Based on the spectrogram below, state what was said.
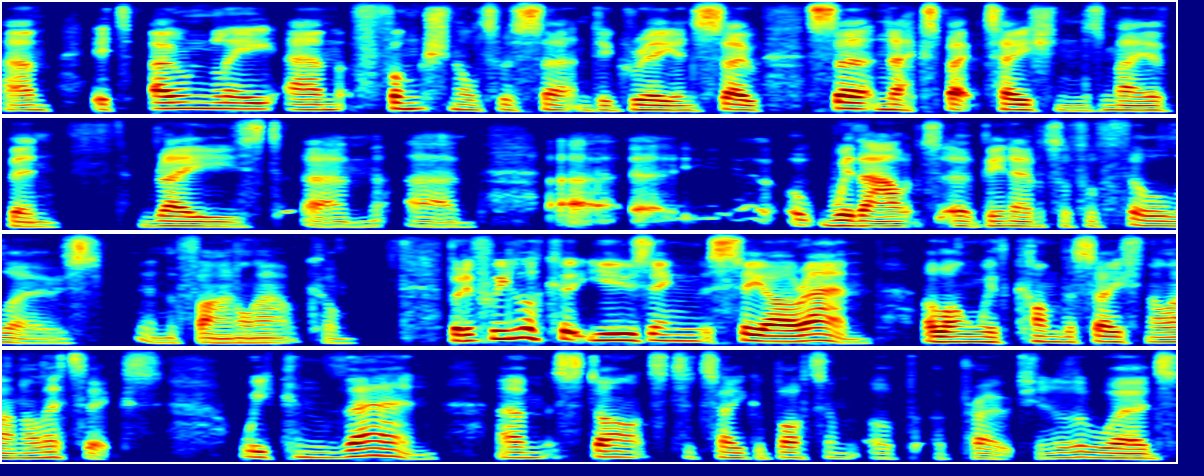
um, it's only um, functional to a certain degree. And so certain expectations may have been raised um, um, uh, uh, without uh, being able to fulfill those in the final outcome. But if we look at using the CRM along with conversational analytics, we can then um, start to take a bottom up approach. In other words,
